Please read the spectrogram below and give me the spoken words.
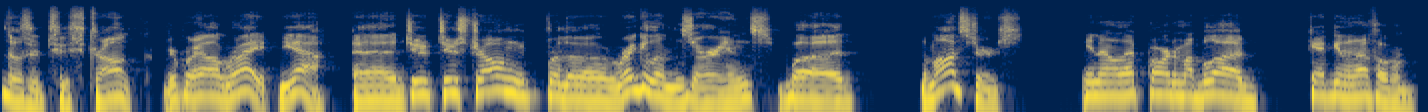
Those are too strong. You're well, right. Yeah. Uh, too too strong for the regular Missourians, but the monsters, you know, that part of my blood can't get enough of them.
